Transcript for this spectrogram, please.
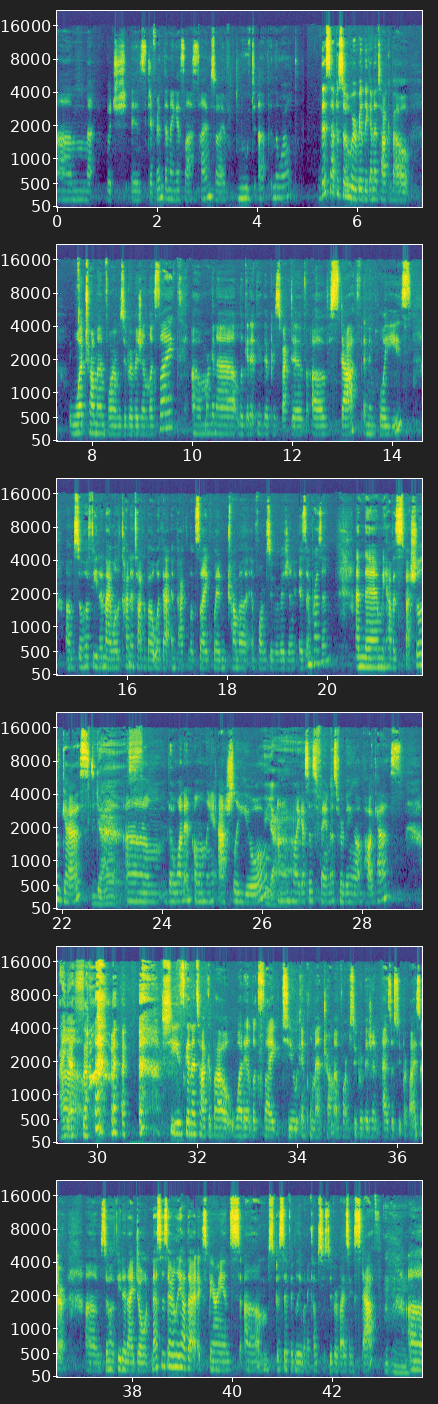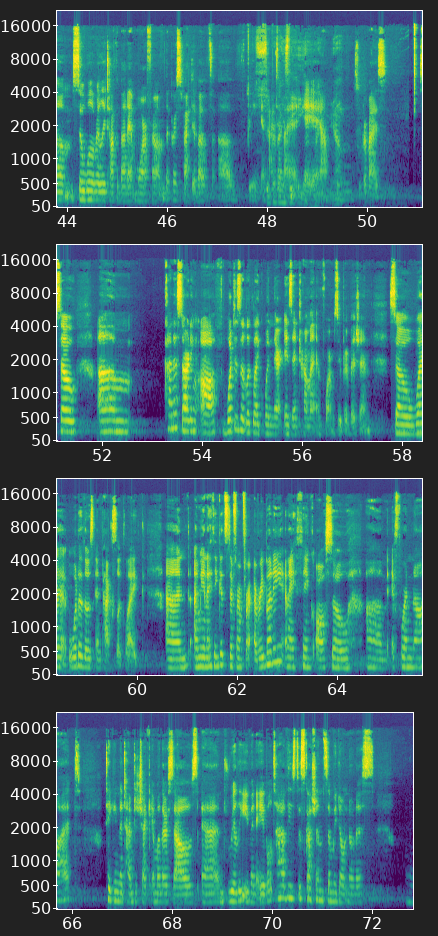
um, which is different than I guess last time. So I've moved up in the world. This episode, we're really going to talk about what trauma informed supervision looks like. Um, we're going to look at it through the perspective of staff and employees. Um, so Hafida and I will kind of talk about what that impact looks like when trauma informed supervision isn't present. And then we have a special guest, Yes. um, the one and only Ashley Yuill, Yeah. um, who I guess is famous for being on podcasts. I guess so. She's going to talk about what it looks like to implement trauma informed supervision as a supervisor. Um, so, Hafida and I don't necessarily have that experience um, specifically when it comes to supervising staff. Um, so, we'll really talk about it more from the perspective of, of being impacted by it. Yeah, yeah, yeah. Yeah. Being supervised. So, um, kind of starting off, what does it look like when there isn't trauma informed supervision? So what what do those impacts look like? And I mean, I think it's different for everybody, and I think also um, if we're not taking the time to check in with ourselves and really even able to have these discussions, then we don't notice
